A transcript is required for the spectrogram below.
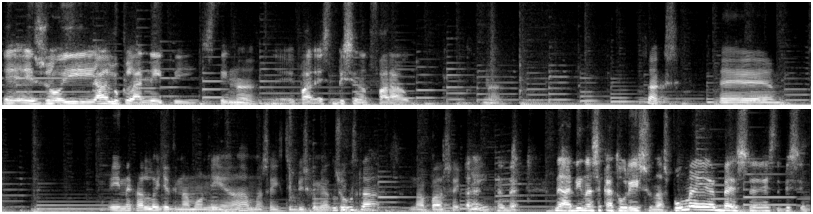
ε, ζωή άλλου πλανήτη στην, Ναι. ε, πα- στην πισίνα του Φαράου. Ναι. Εντάξει. Ε, είναι καλό για την αμμονία, μας έχεις τσιμπήσει καμιά τσούχτα, να πας εκεί. Ναι, ναι. ναι, αντί να σε κατουρίσουν, ας πούμε, μπες στην πισίνα.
